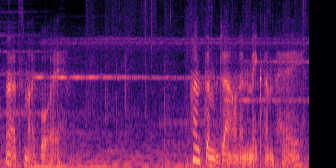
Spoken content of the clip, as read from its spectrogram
That's my boy. Hunt them down and make them pay.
